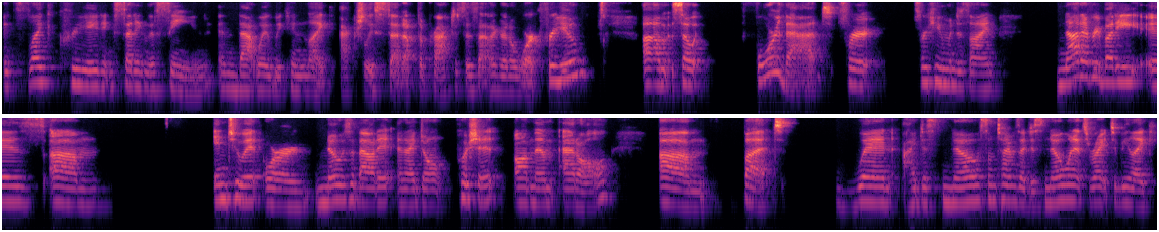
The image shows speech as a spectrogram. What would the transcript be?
it's like creating setting the scene and that way we can like actually set up the practices that are going to work for you um, so for that for for human design not everybody is um, into it or knows about it and i don't push it on them at all. Um, but when i just know sometimes i just know when it's right to be like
